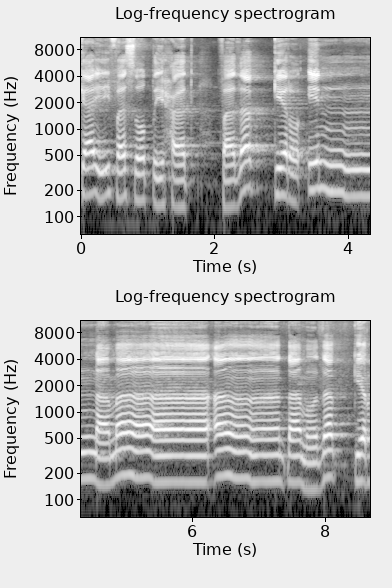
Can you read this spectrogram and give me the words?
كيف سطحت. فذكر إنما أنت مذكر.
